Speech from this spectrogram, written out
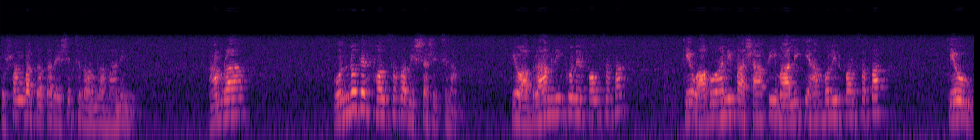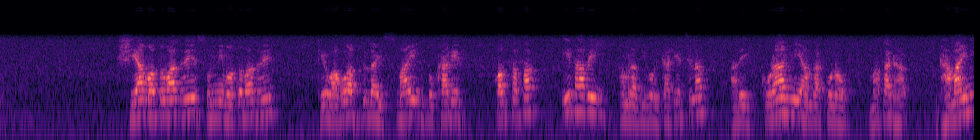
সুসংবাদদাতারা এসেছিল, আমরা মানিনি। আমরা অন্যদের ফলসফা বিশ্বাসী ছিলাম। কেউ আব্রাহাম লিঙ্কনের ফলসফা, কেউ আবু হানিফা, শাফি, মালিকি, হাম্বলির ফলসফা, কেউ শিয়া মতবাদ হয়ে, সুন্নি মতবাদ হয়ে, কেউ আবু আবদুল্লাহ ইসমাইল বুখারির ফলসফা। এভাবেই আমরা জীবন কাটিয়েছিলাম আর এই কোরআন নিয়ে আমরা কোনো মাথা ঘামাইনি।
